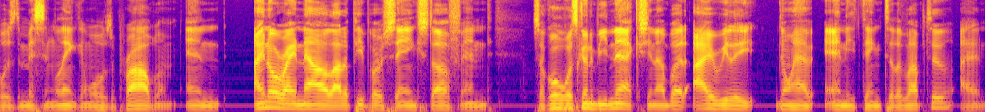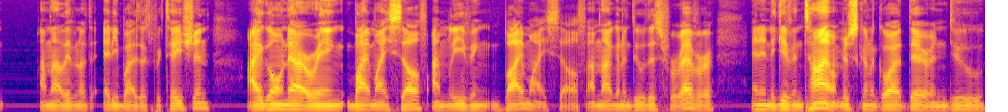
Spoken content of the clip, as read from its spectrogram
was the missing link and what was the problem. And I know right now a lot of people are saying stuff and it's like, oh, what's gonna be next, you know? But I really don't have anything to live up to. I I'm not living up to anybody's expectation. I go in that ring by myself. I'm leaving by myself. I'm not gonna do this forever. And in a given time, I'm just gonna go out there and do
